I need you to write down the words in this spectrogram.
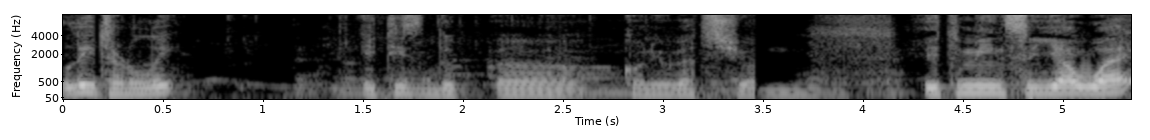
Literally, it is the uh, conjugation. It means Yahweh.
